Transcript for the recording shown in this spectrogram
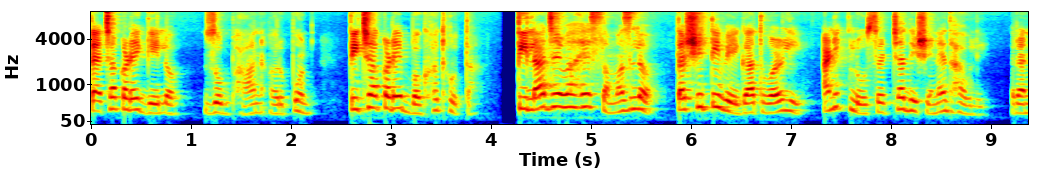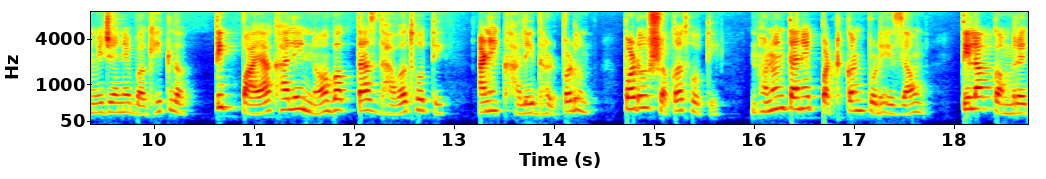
त्याच्याकडे गेलं जो भान हरपून तिच्याकडे बघत होता. तिला जेव्हा हे समजलं तशी ती वेगात वळली आणि क्लोसेटच्या दिशेने धावली. रणविजयने बघितलं ती पायाखाली न बघताच धावत होती आणि खाली धडपडून पडू शकत होती. म्हणून त्याने पटकन पुढे जाऊन तिला कमरेत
